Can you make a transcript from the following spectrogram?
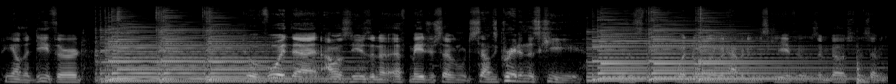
P on the D third. To avoid that, I was using a F major seven, which sounds great in this key. What normally would happen in this key if it was embellished in seven.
